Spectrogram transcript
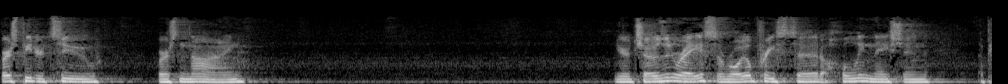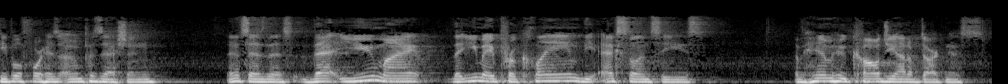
1 Peter 2, verse 9. You're a chosen race, a royal priesthood, a holy nation, a people for his own possession. Then it says this, that you might, that you may proclaim the excellencies of him who called you out of darkness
